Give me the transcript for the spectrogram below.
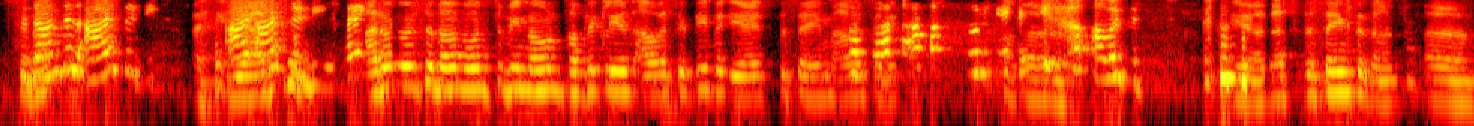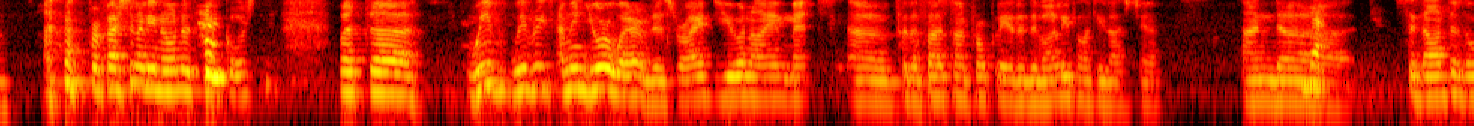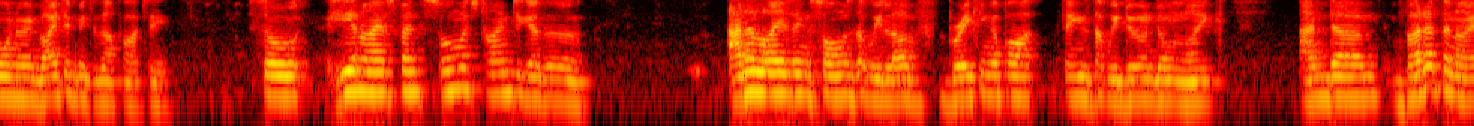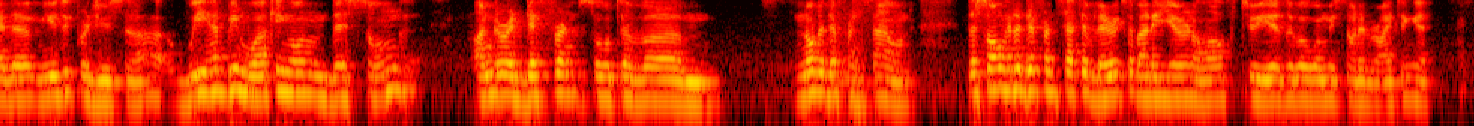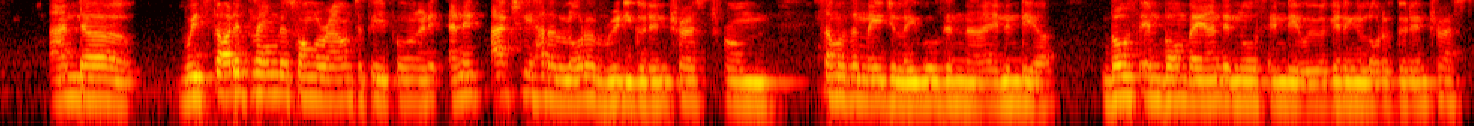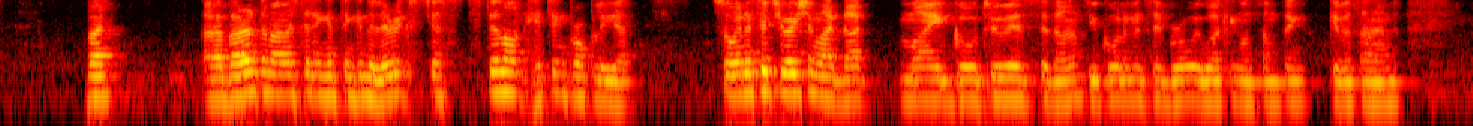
Siddhant is our Siddhi. yeah, our, Siddhi. Right? I don't know if Siddhant wants to be known publicly as our Siddhi, but yeah, it's the same. Our Siddhi. okay. Uh, our Siddhi. yeah, that's the same Siddhant. Um, professionally known as Sid But uh, we've we've reached. I mean, you're aware of this, right? You and I met uh, for the first time properly at a Diwali party last year, and uh, yeah. Siddhant is the one who invited me to that party. So he and I have spent so much time together, analyzing songs that we love, breaking apart things that we do and don't like. And um, Bharat and I, the music producer, we had been working on this song under a different sort of, um, not a different sound. The song had a different set of lyrics about a year and a half, two years ago when we started writing it. And uh, we'd started playing the song around to people, and it, and it actually had a lot of really good interest from some of the major labels in, uh, in India. Both in Bombay and in North India, we were getting a lot of good interest. But uh, Bharat and I were sitting and thinking the lyrics just still aren't hitting properly yet. So in a situation like that, my go-to is Siddhant. You call him and say, bro, we're working on something. Give us a hand.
